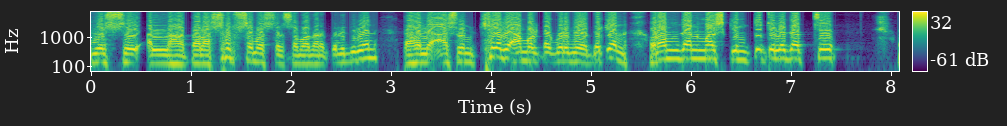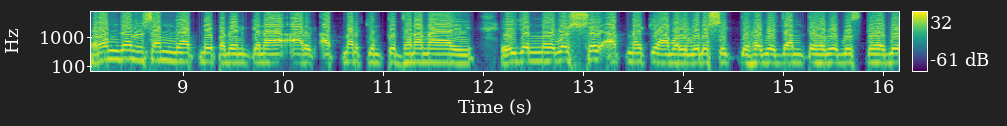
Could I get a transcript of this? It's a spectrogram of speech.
অবশ্যই আল্লাহ তাআলা সব সমস্যার সমাধান করে দিবেন। তাহলে আসুন কীভাবে আমলটা করব? দেখেন, রমজান মাস কিন্তু চলে যাচ্ছে। রমজান সামনে আপনি পাবেন কিনা আর আপনার কিন্তু জানা নাই। এই জন্য অবশ্যই আপনাকে আমলগুলো শিখতে হবে, জানতে হবে, বুঝতে হবে।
